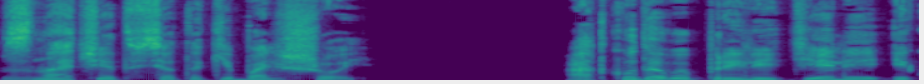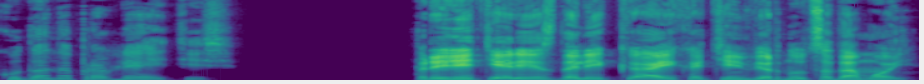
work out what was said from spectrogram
Значит, все-таки большой. Откуда вы прилетели и куда направляетесь? Прилетели издалека и хотим вернуться домой.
